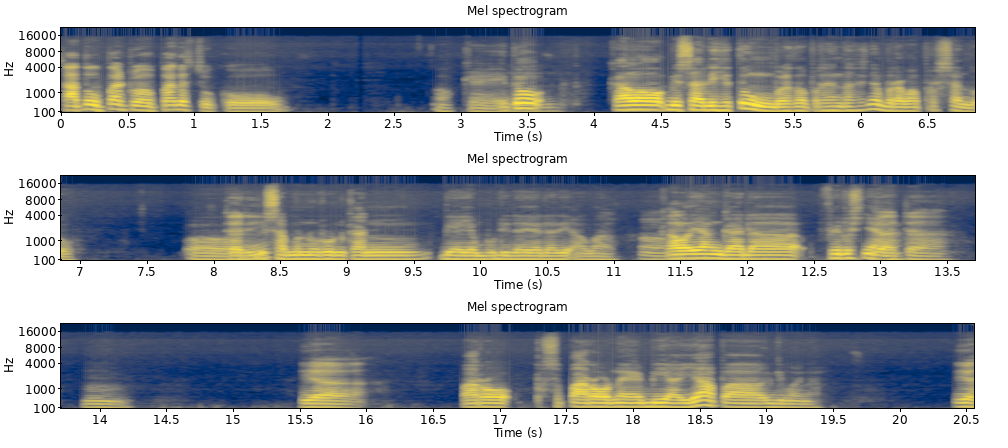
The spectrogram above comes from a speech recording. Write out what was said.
satu obat dua obat wis cukup. Oke, itu Hmm. kalau bisa dihitung berapa persentasenya berapa persen tuh? Eh, Dari? bisa menurunkan biaya budidaya dari awal. Oh, Kalau yang nggak ada nggak virusnya, ada. hmm. Ya, paro separone biaya apa gimana? ya.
